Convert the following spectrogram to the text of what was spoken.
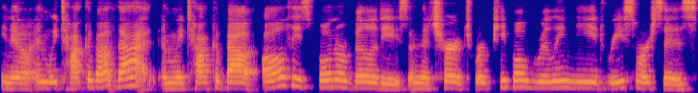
you know and we talk about that and we talk about all these vulnerabilities in the church where people really need resources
